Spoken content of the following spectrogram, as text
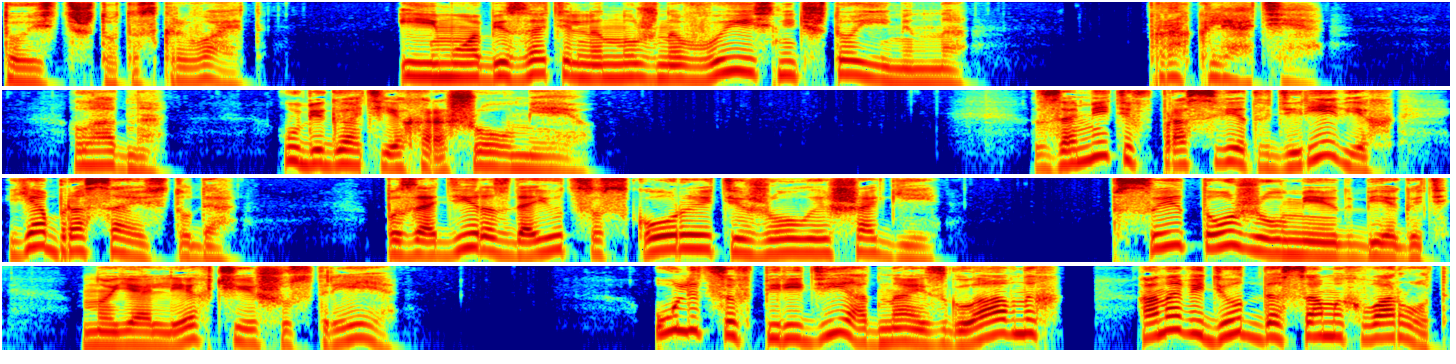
То есть что-то скрывает. И ему обязательно нужно выяснить, что именно. Проклятие. Ладно, убегать я хорошо умею. Заметив просвет в деревьях, я бросаюсь туда. Позади раздаются скорые тяжелые шаги. Псы тоже умеют бегать, но я легче и шустрее. Улица впереди одна из главных, она ведет до самых ворот,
